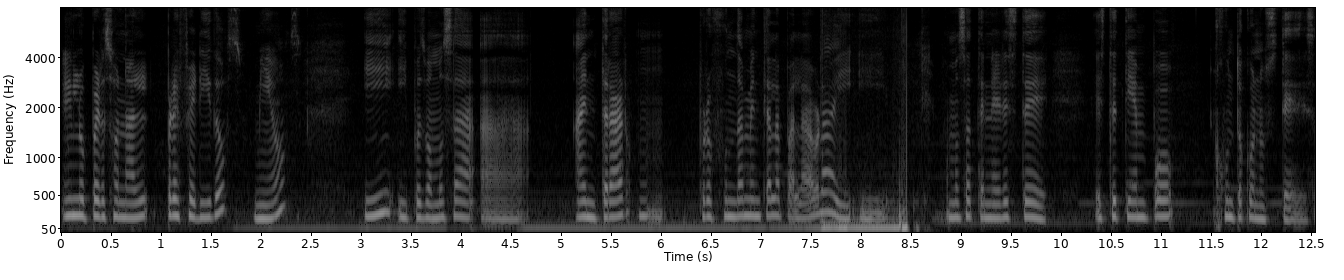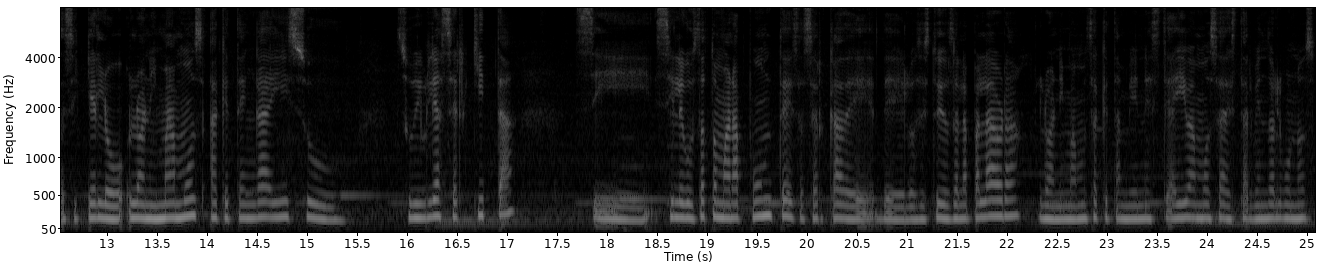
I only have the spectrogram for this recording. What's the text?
en lo personal preferidos míos y, pues vamos a, entrar profundamente a la palabra y, vamos a tener este, este tiempo junto con ustedes. Así que lo, animamos a que tenga ahí su, Biblia cerquita. Si, si, le gusta tomar apuntes acerca de, de, los estudios de la palabra, lo animamos a que también esté ahí. Vamos a estar viendo algunos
